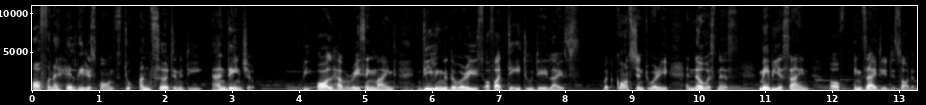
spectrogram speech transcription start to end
often a healthy response to uncertainty and danger. We all have a racing mind dealing with the worries of our day to day lives, but constant worry and nervousness may be a sign of anxiety disorder.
